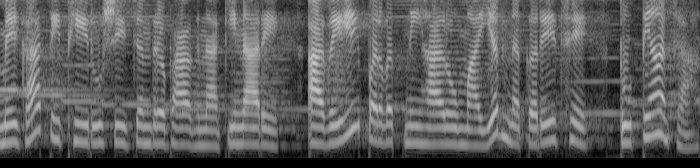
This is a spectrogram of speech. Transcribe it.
મેઘાતિથિ ઋષિ ચંદ્રભાગના કિનારે આવેલી પર્વતની હારોમાં યજ્ઞ કરે છે. તું ત્યાં જા.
